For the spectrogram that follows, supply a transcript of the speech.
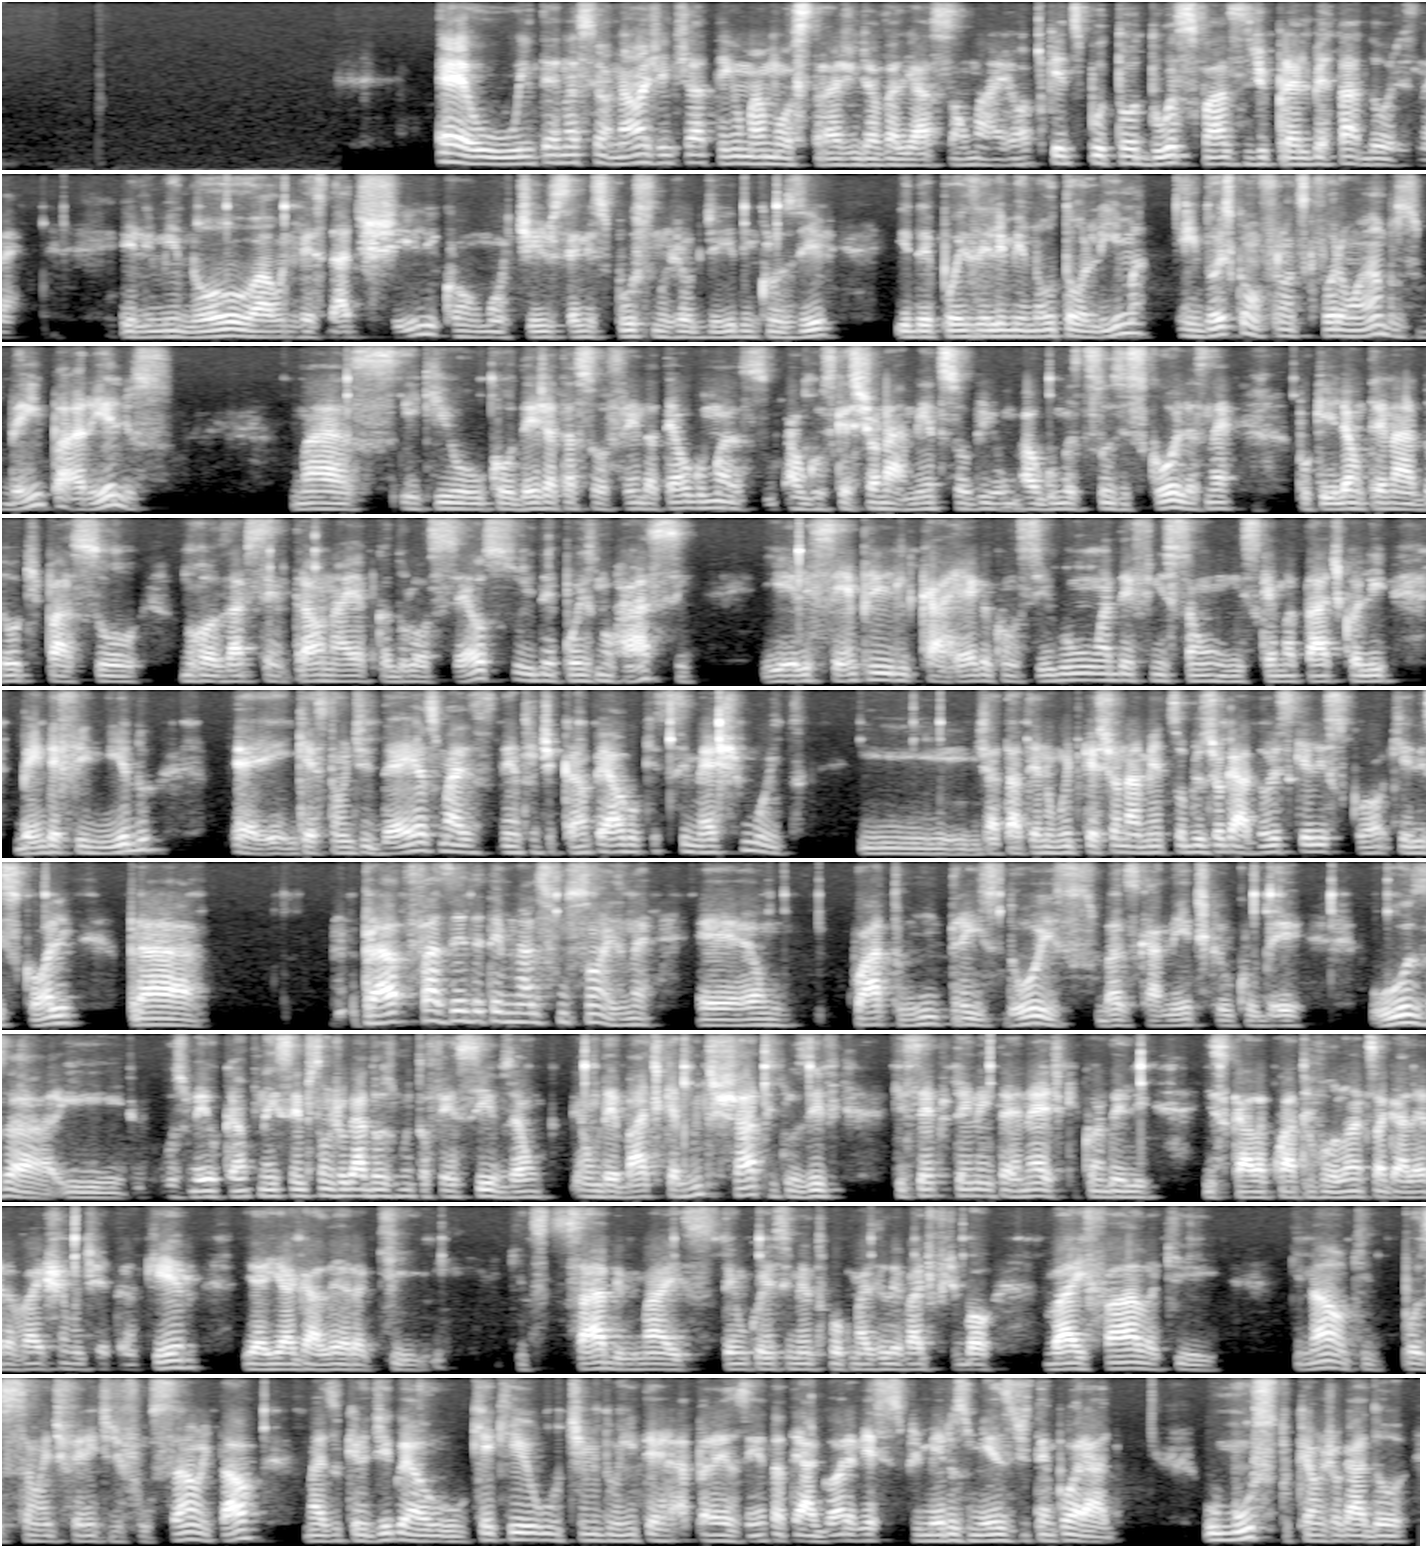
É, o Internacional a gente já tem uma amostragem de avaliação maior, porque disputou duas fases de pré-Libertadores, né? Eliminou a Universidade de Chile, com o Montijo sendo expulso no jogo de ida, inclusive, e depois eliminou o Tolima, em dois confrontos que foram ambos bem parelhos, mas e que o Colde já está sofrendo até algumas, alguns questionamentos sobre um, algumas de suas escolhas, né? Porque ele é um treinador que passou no Rosário Central na época do Lo Celso e depois no Racing, e ele sempre carrega consigo uma definição, um esquema tático ali bem definido, é, em questão de ideias, mas dentro de campo é algo que se mexe muito. E já está tendo muito questionamento sobre os jogadores que ele, esco que ele escolhe para fazer determinadas funções, né? É um 4-1-3-2, basicamente, que o Kudê usa e os meio-campo nem sempre são jogadores muito ofensivos. É um, é um debate que é muito chato, inclusive, que sempre tem na internet, que quando ele escala quatro volantes, a galera vai e chama de retranqueiro, e aí a galera que, que sabe mais, tem um conhecimento um pouco mais elevado de futebol, vai e fala que, que não, que posição é diferente de função e tal, mas o que eu digo é o que, que o time do Inter apresenta até agora nesses primeiros meses de temporada. O Musto, que é um jogador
